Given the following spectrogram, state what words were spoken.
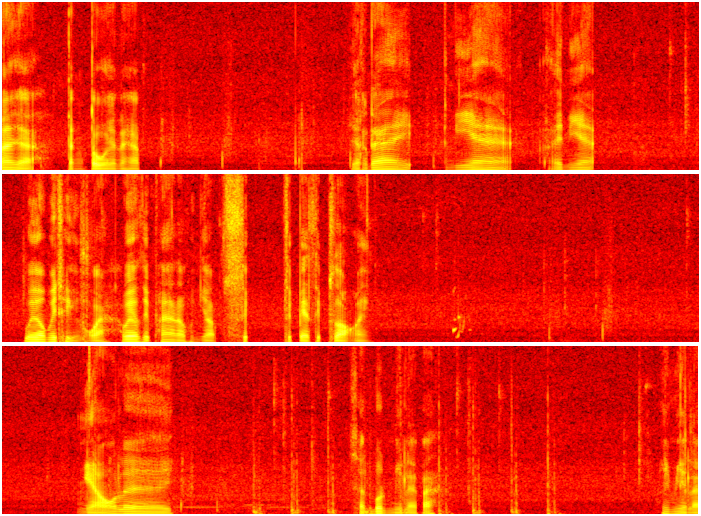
น่าจะแต่งตัวอยู่นะครับ อยากได้อันเนี้ยไอเนี้ยเวลไม่ถึงว่ะ เวลสิบห้าเราเพิ่งหยอดสิบสิบเอ็ดสิบสองเองเหงาเลย ชั้นบนมีอะไรปะไม่มีอะไร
